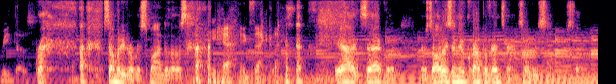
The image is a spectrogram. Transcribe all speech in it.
read those. Right. Somebody to respond to those. yeah, exactly. yeah, exactly. There's always a new crop of interns every summer. So.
